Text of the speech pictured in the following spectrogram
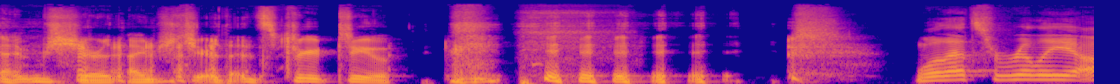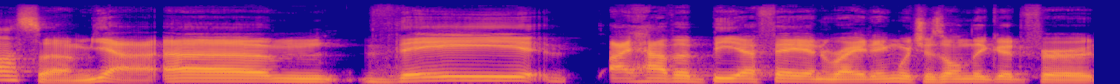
I'm sure I'm sure that's true too. Well, that's really awesome. Yeah. Um, they, I have a BFA in writing, which is only good for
